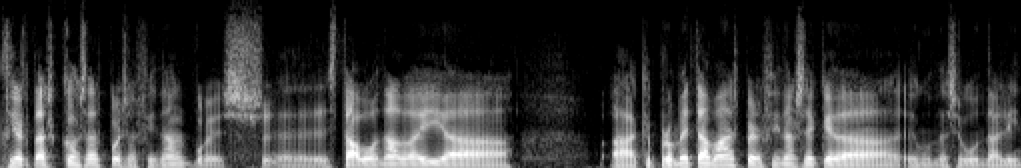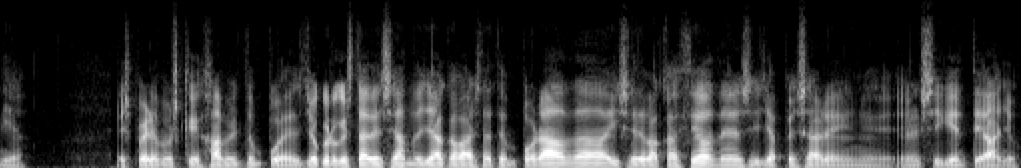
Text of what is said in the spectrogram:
ciertas cosas, pues al final pues eh, está abonado ahí a, a que prometa más, pero al final se queda en una segunda línea esperemos que Hamilton, pues yo creo que está deseando ya acabar esta temporada, irse de vacaciones y ya pensar en, el siguiente año.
